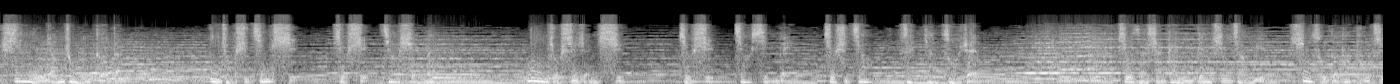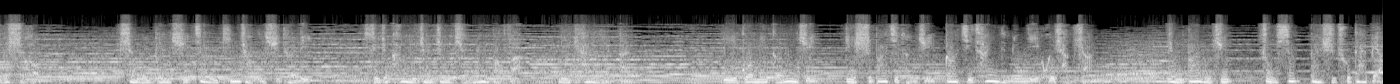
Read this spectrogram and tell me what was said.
是要有两种人格的，一种是经师，就是教学问；另一种是人师，就是教行为，就是教怎样做人。就在陕甘宁边区的教育迅速得到普及的时候，身为边区教育厅长的徐特立，随着抗日战争全面爆发，离开了延安，以国民革命军。第十八集团军高级参议的名义回长沙，任八路军驻湘办事处代表，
